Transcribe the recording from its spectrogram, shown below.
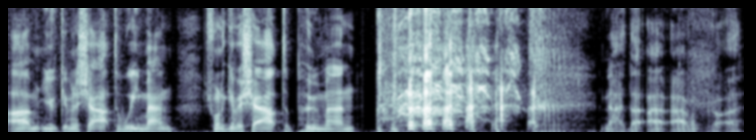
Um, you've given a shout out to Wee Man. Just want to give a shout out to Pooh Man. no, that, I, I haven't got a,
